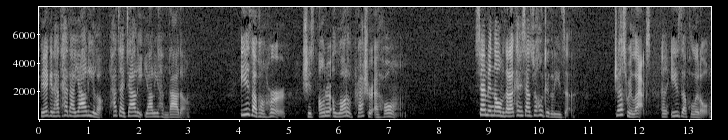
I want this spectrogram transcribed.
别给她太大压力了，她在家里压力很大的。Ease up on her. She's under a lot of pressure at home. 下面呢，我们再来看一下最后这个例子：Just relax and ease up a little.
